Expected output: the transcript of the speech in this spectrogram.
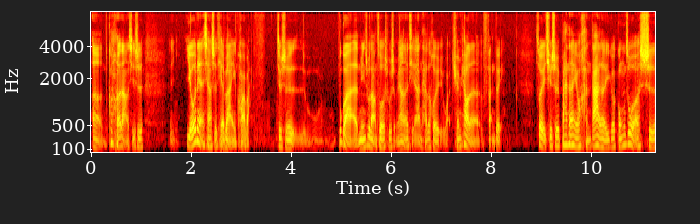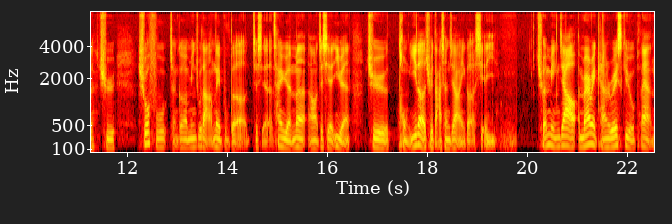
呃共和党其实。有点像是铁板一块吧，就是不管民主党做出什么样的提案，他都会全票的反对。所以其实拜登有很大的一个工作是去说服整个民主党内部的这些参议员们，然后这些议员去统一的去达成这样一个协议。全名叫 American Rescue Plan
